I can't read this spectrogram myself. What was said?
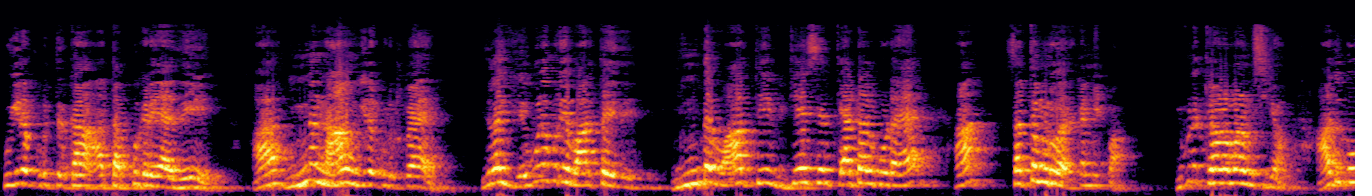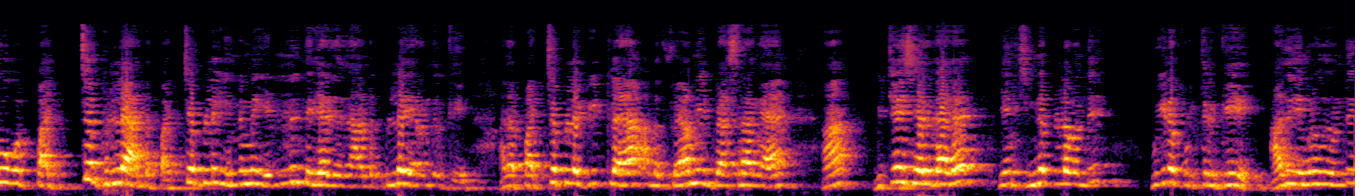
உயிரை கொடுத்துருக்கான். அது தப்பு கிடையாது. ஆ இன்னும் நான் உயிரை கொடுப்பேன். இதெல்லாம் எவ்வளவு பெரிய வார்த்தை இது? இந்த வார்த்தையை விஜய் சேர் கேட்டால் கூட ஆ சத்தம் விடுவார் கண்டிப்பா. இவ்வளவு கேவலமான விஷயம். அது போக ஒரு பச்சை பிள்ளை அந்த பச்சை பிள்ளை இன்னுமே என்னன்னு தெரியாது. அந்த பிள்ளை இறந்துருக்கு. அந்த பச்சை பிள்ளை வீட்டுல அந்த ஃபேமிலி பேசுறாங்க. விஜய் சேருக்காக என் சின்ன பிள்ளை வந்து உயிரை கொடுத்துருக்கு. அது எங்களுக்கு வந்து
